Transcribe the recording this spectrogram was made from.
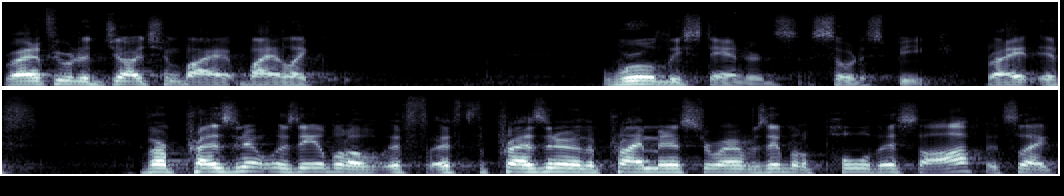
right? If you were to judge him by, by like worldly standards, so to speak, right? If, if our president was able to, if, if the president or the prime minister or whatever was able to pull this off, it's like,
